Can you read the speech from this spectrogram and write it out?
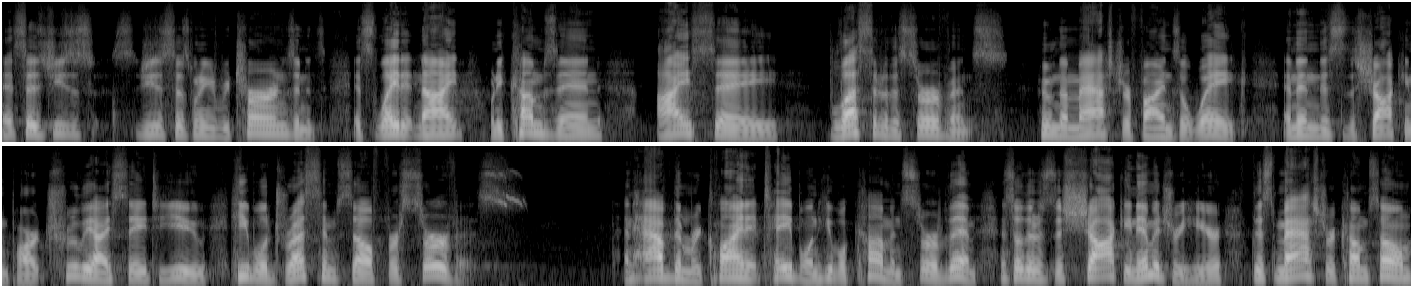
And it says, Jesus, Jesus says, when he returns and it's, it's late at night, when he comes in, I say, Blessed are the servants whom the master finds awake. And then this is the shocking part truly I say to you, he will dress himself for service and have them recline at table, and he will come and serve them. And so there's this shocking imagery here. This master comes home,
